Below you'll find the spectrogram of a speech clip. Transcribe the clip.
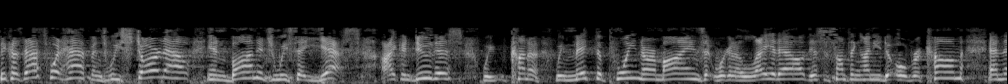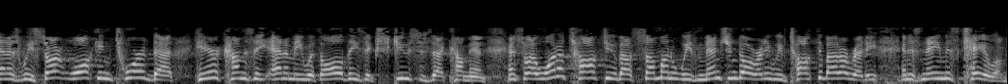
Because that's what happens. We start out in bondage and we say, yes, I can do this. We kind of, we make the point in our minds that we're going to lay it out. This is something I need to overcome. And then as we start walking toward that, here comes the enemy with all these excuses that come in. And so I want to talk to you about someone we've mentioned already, we've talked about already, and his name is Caleb.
